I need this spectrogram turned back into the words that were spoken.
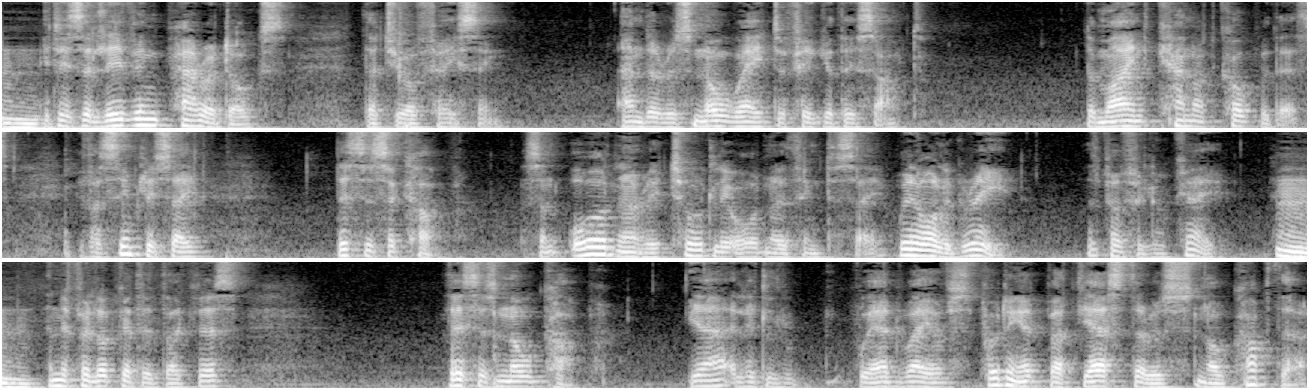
Mm. It is a living paradox that you are facing, and there is no way to figure this out. The mind cannot cope with this. If I simply say, This is a cup, it's an ordinary, totally ordinary thing to say, we all agree. It's perfectly okay. Mm. And if I look at it like this, this is no cup. Yeah, a little weird way of putting it, but yes, there is no cup there.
